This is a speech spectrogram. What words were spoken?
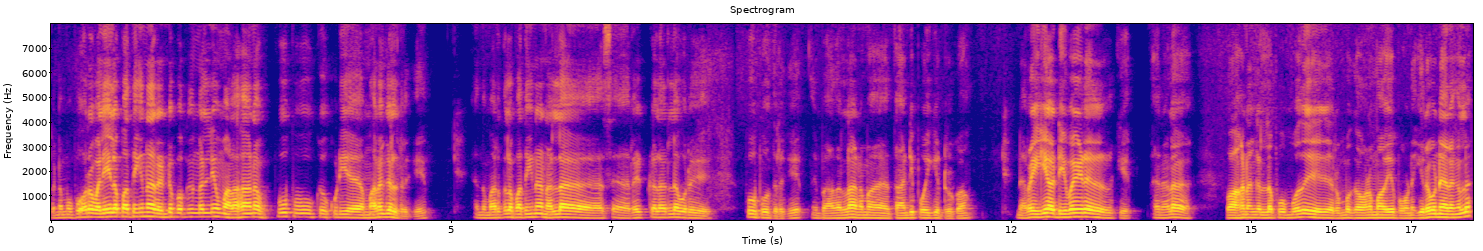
இப்போ நம்ம போகிற வழியில் பார்த்தீங்கன்னா ரெண்டு பக்கங்கள்லேயும் அழகான பூ பூக்கக்கூடிய மரங்கள் இருக்குது அந்த மரத்தில் பார்த்தீங்கன்னா நல்ல ரெட் கலரில் ஒரு பூ பூத்துருக்கு. இப்போ அதெல்லாம் நம்ம தாண்டி போய்கிட்டு இருக்கோம். நிறைய டிவைடர் இருக்குது அதனால் வாகனங்களில் போகும்போது ரொம்ப கவனமாகவே போகணும். இரவு நேரங்களில்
